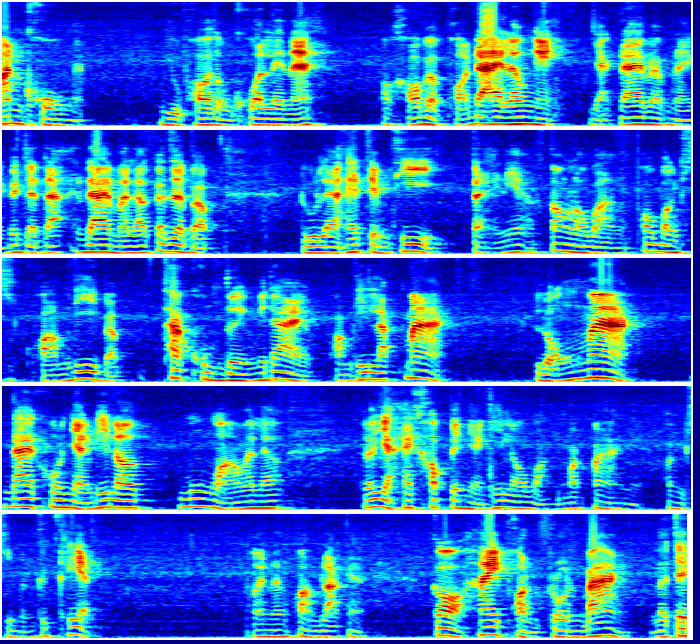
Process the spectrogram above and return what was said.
มั่นคงอะ่ะ อยู่พอสมควรเลยนะพราะเขาแบบพอได้แล้วไง อยากได้แบบไหนก็จะได้ได้มาแล้วก็จะแบบดูแลให้เต็มที่ แต่เนี้ยต้องระวัง เพราะบางทีความที่แบบถ้าคุมตัวเองไม่ได้ ความที่รักมาก หลงมาก ได้คนอย่างที่เรามุ่งหวังไว้แล้ว แล้วอยากให้เขาเป็นอย่างที่เราหวังมากๆเนี่ย บางทีมันก็เครียด เพราะนั้นความรักอะก็ให้ผ่อนปรนบ้างแล้วจะ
